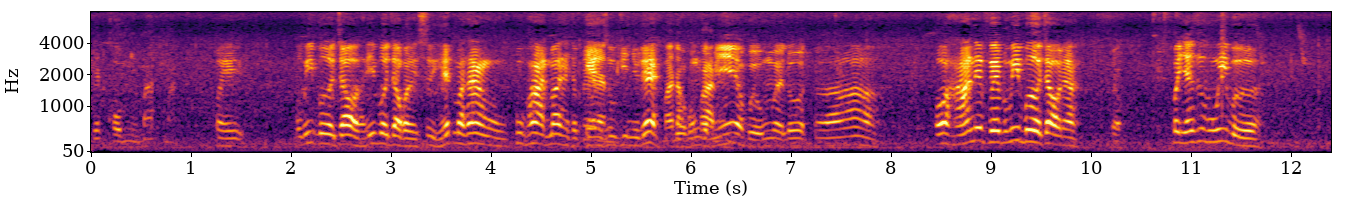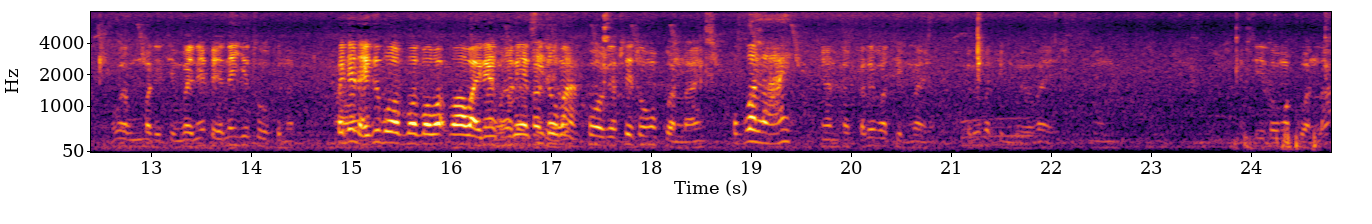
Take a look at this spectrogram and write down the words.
เฮ็ดขมนี่มากมากไปบ่มีเบอร์เจ้าถ้ามีเบอร์เจ้าก็สิซื้อเฮ็ดมาทางผู้พานมาให้เจ้าแกงสู้กินอยู่เด้มาเดี๋ทายงวผผมมก็กันมีเอาเบอร์ผมไว้โลดอ่าเพราะหาในเฟซบ่มีเบอร์เจ้าเนี่ยครับเป็นหยังคือบ่มีเบอร์เพราะว่าผมบ่ได้ทิ้งไว้ในเฟซใน YouTube พุ่นนะเป็นจังไดคือบ่บ่บ่บ่ไว้แน่ผมมี FC โทรมาโคตร FC โทรมาป่วนหลายผมว่าหลายงั้นครับก็เลยว่าทิ้งไว้ก็เลยว่าทิ้งเบอร์ไว้งั้น FC โทรมาป่วนหลา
